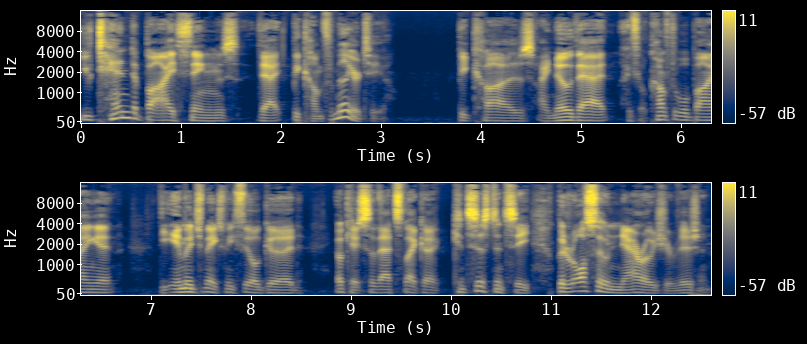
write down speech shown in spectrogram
you tend to buy things that become familiar to you because I know that, I feel comfortable buying it, the image makes me feel good. Okay, so that's like a consistency, but it also narrows your vision.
